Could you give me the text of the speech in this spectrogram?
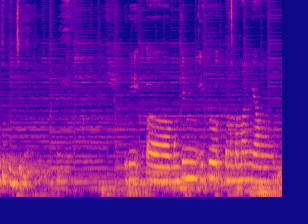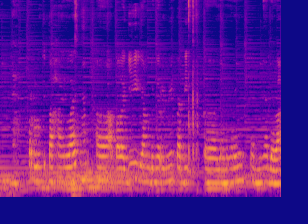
itu kuncinya jadi uh, mungkin itu teman-teman yang perlu kita highlight hmm. uh, apalagi yang denger ini tadi uh, yang dengerin umumnya adalah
